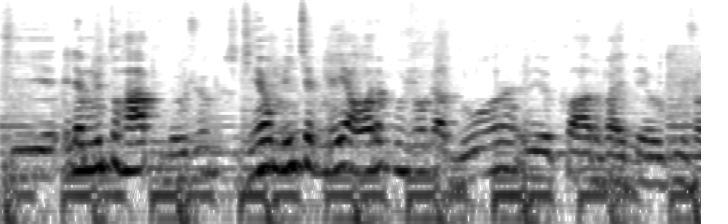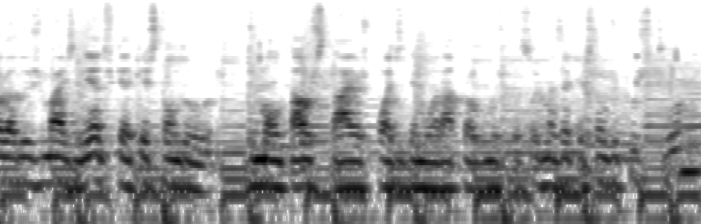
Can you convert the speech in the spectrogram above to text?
Que ele é muito rápido. É um jogo que realmente é meia hora por jogador. E claro, vai ter alguns jogadores mais lentos, que é a questão do, de montar os tiles pode demorar para algumas pessoas, mas é questão de costume.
